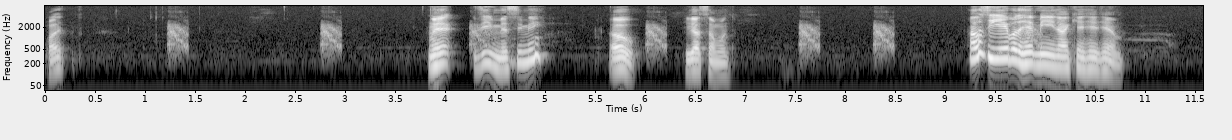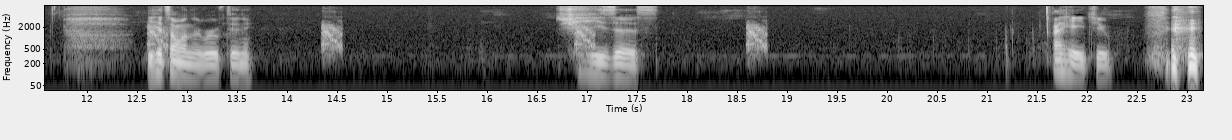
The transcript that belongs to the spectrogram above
What? Eh, is he missing me? Oh, he got someone. How is he able to hit me and I can't hit him? he hit someone on the roof, didn't he? Jesus. I hate you.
